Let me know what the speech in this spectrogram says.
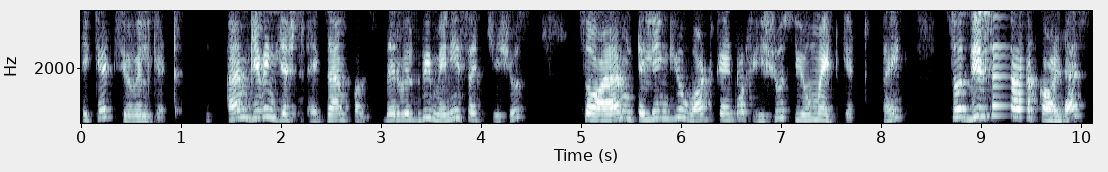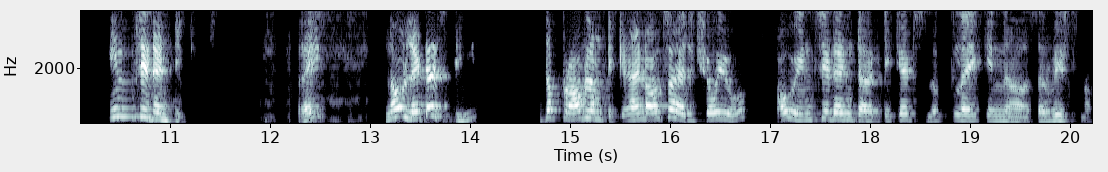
tickets you will get. I am giving just examples. There will be many such issues. So I am telling you what kind of issues you might get, right? So these are called as incident tickets, right? Now let us see the problem ticket and also I'll show you how incident uh, tickets look like in uh, ServiceNow.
